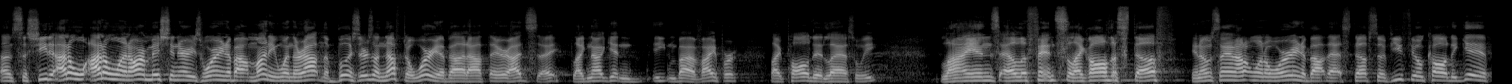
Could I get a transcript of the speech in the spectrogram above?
Um, so she, I don't, I don't want our missionaries worrying about money when they're out in the bush. There's enough to worry about out there, I'd say, like not getting eaten by a viper like Paul did last week lions, elephants, like all the stuff. You know what I'm saying? I don't want to worry about that stuff. So if you feel called to give,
